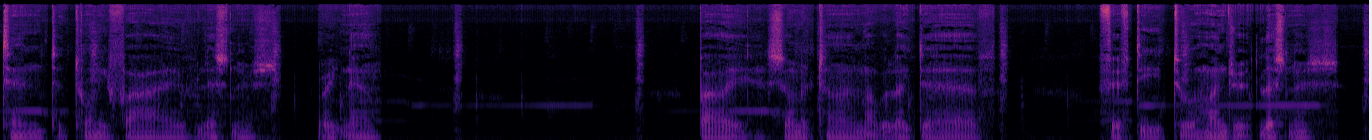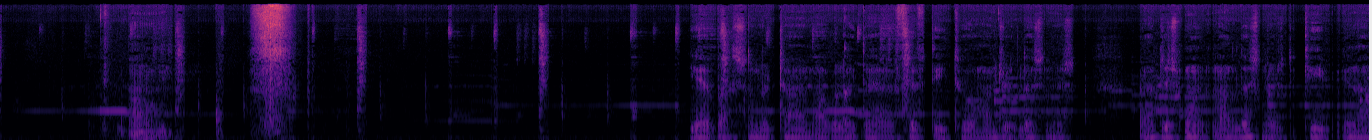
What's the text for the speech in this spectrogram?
10 to 25 listeners right now by summertime, I would like to have 50 to 100 listeners. Um, yeah, by summertime, I would like to have 50 to 100 listeners. I just want my listeners to keep, you know,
